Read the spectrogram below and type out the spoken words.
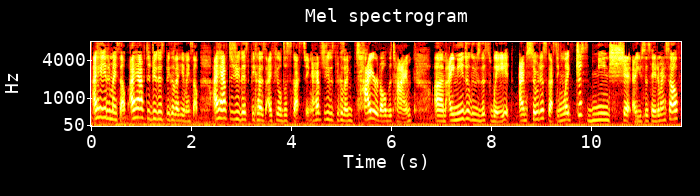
I hated myself. I have to do this because I hate myself. I have to do this because I feel disgusting. I have to do this because I'm tired all the time. Um, I need to lose this weight. I'm so disgusting. Like, just mean shit, I used to say to myself.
